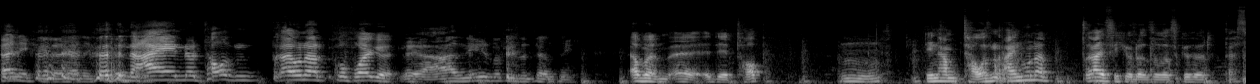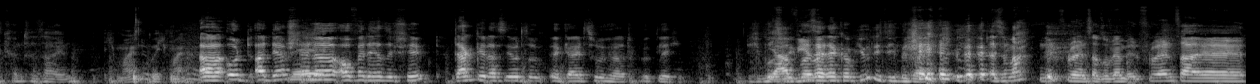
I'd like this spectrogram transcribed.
hör nicht wieder, hör nicht wieder. Nein, nur 1300 pro Folge. Ja, nee, so viel sind es ja nicht. Aber äh, der Top, den haben 1130 oder sowas gehört. Das könnte sein. Ich meine, ich meine. Äh, und an der Stelle, auch wenn er sich schämt, danke, dass ihr uns so äh, geil zuhört. Wirklich. Ich muss Ja, mich weil- bei der Community bedanken. Also macht ein Influencer so. Wir haben Influencer äh,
